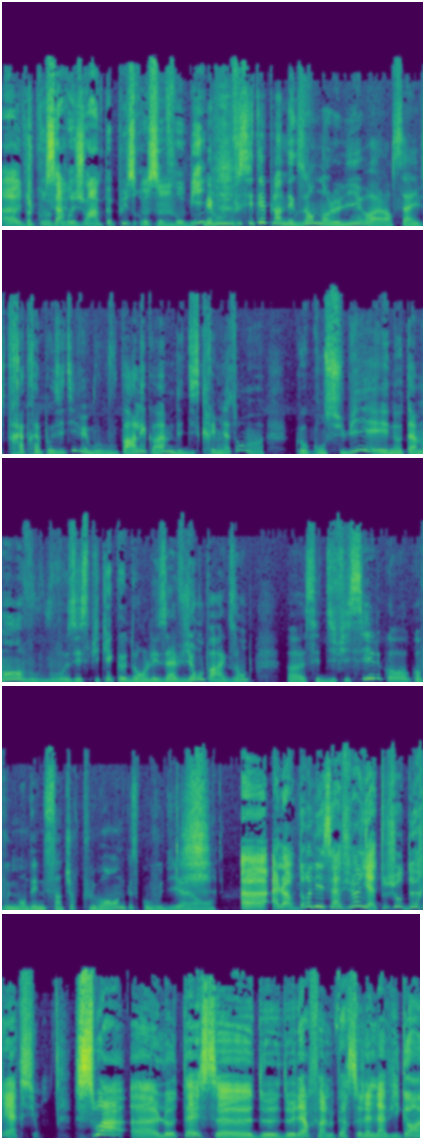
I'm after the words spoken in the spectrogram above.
Euh, du coup, ça rejoint un peu plus grossophobie. Mais vous, vous citez plein d'exemples dans le livre, alors c'est un livre très très positif, mais vous, vous parlez quand même des discriminations euh, qu'on subit, et notamment vous, vous expliquez que dans les avions, par exemple, euh, c'est difficile quand, quand vous demandez une ceinture plus grande, qu'est-ce qu'on vous dit alors Euh, alors, dans les avions, il y a toujours deux réactions. Soit euh, l'hôtesse de, de l'air, enfin le personnel navigant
